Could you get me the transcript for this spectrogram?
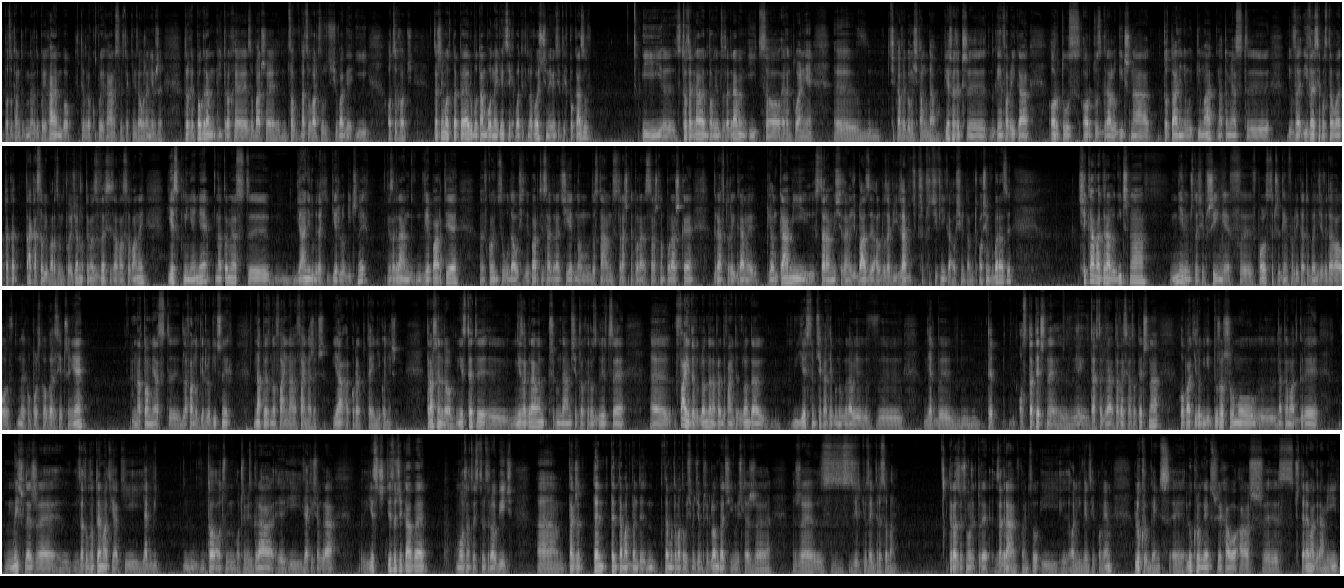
po co tam naprawdę pojechałem, bo w tym roku pojechałem sobie z takim założeniem, że trochę pogram i trochę zobaczę, co, na co warto zwrócić uwagę i o co chodzi. Zaczniemy od PPL-u, bo tam było najwięcej chyba tych nowości, najwięcej tych pokazów. I y, co zagrałem, powiem co zagrałem i co ewentualnie ciekawego mi się tam udało. Pierwsza rzecz, Game Fabrika, Ortus, Ortus gra logiczna, totalnie nie mój klimat, natomiast y, i wersja podstawowa taka, taka sobie bardzo bym powiedział, natomiast w wersji zaawansowanej jest kminienie, natomiast y, ja nie lubię takich gier logicznych. Zagrałem dwie partie, w końcu udało się dwie partie zagrać. Jedną dostałem pora straszną porażkę. Gra, w której gramy pionkami, staramy się zająć bazy albo zabi zabić przeciwnika 8, tam, 8 chyba razy. Ciekawa gra logiczna, nie wiem, czy to się przyjmie w, w Polsce, czy Game Fabrika to będzie wydawało jako polską wersję, czy nie. Natomiast y, dla fanów gier logicznych na pewno fajna, fajna rzecz. Ja akurat tutaj niekoniecznie. Trash and Roll. Niestety y, nie zagrałem, przyglądałem się trochę rozgrywce. E, fajnie to wygląda, naprawdę fajnie to wygląda. Jestem ciekaw, jak będą wyglądały jakby te ostateczne, ta, ta, wersja ostateczna. Chłopaki robili dużo szumu y, na temat gry. Myślę, że zarówno temat, jak i jakby to, o czym, o czym jest gra y, i w jakie się gra, jest, jest to ciekawe, można coś z tym zrobić. Także ten, ten temat będę, temu tematowi się będziemy przyglądać i myślę, że, że z, z wielkim zainteresowaniem. Teraz rzeczy może, które zagrałem w końcu i o nich więcej powiem. Lucrum Games. Y, Lucrum Games przyjechało aż y, z czterema grami.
